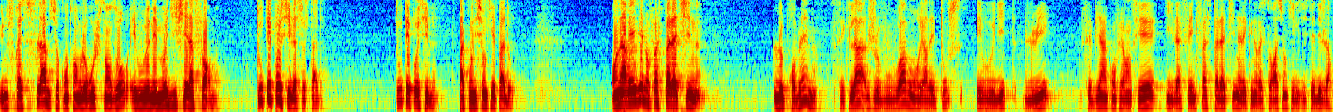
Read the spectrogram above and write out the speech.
une fraise flamme sur contre-angle rouge sans eau et vous venez modifier la forme. Tout est possible à ce stade. Tout est possible, à condition qu'il n'y ait pas d'eau. On a réalisé nos faces palatines. Le problème, c'est que là, je vous vois, vous me regardez tous et vous vous dites, lui, c'est bien un conférencier, il a fait une face palatine avec une restauration qui existait déjà.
